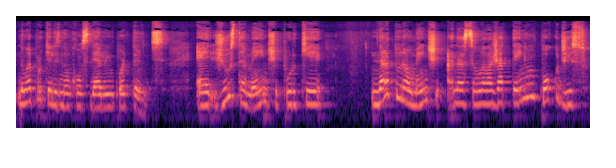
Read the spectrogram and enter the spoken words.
não é porque eles não consideram importantes, é justamente porque naturalmente a nação ela já tem um pouco disso.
